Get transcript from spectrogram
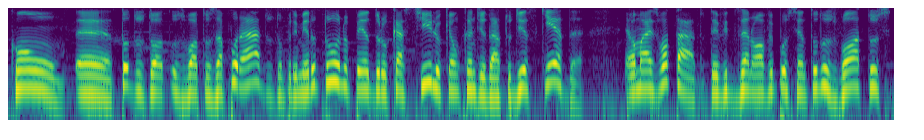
Com é, todos os votos apurados no primeiro turno, Pedro Castilho, que é um candidato de esquerda, é o mais votado, teve 19% dos votos,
